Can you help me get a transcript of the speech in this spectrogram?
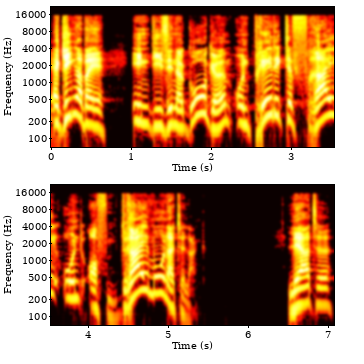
Er ging aber in die Synagoge und predigte frei und offen, drei Monate lang, lehrte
